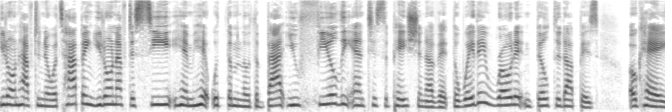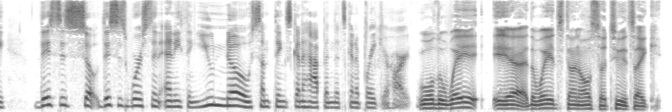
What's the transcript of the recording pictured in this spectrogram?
you don't have to know what's happening, you don't have to see him hit with them with the bat. You feel the anticipation of it. The way they wrote it and built it up is okay, this is so this is worse than anything. You know something's going to happen that's going to break your heart. Well, the way, yeah, the way it's done also too, it's like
